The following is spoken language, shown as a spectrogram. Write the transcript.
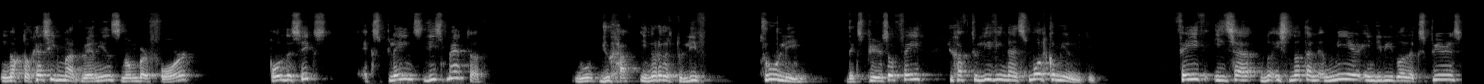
In Octogesima Adveniens, number four, Paul VI explains this method. You have, in order to live truly the experience of faith, you have to live in a small community. Faith is, a, is not a mere individual experience,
